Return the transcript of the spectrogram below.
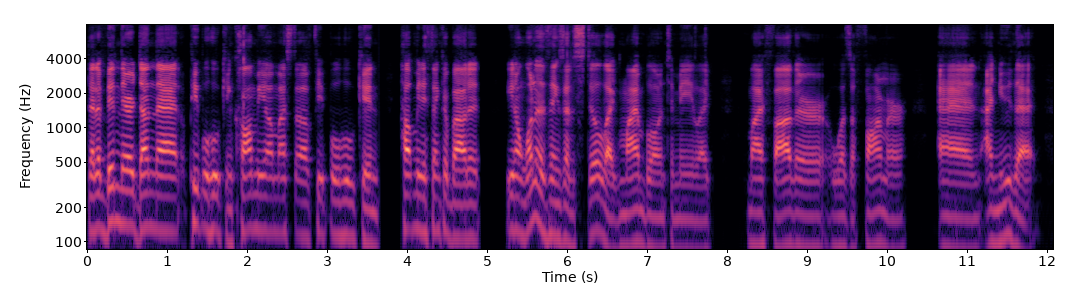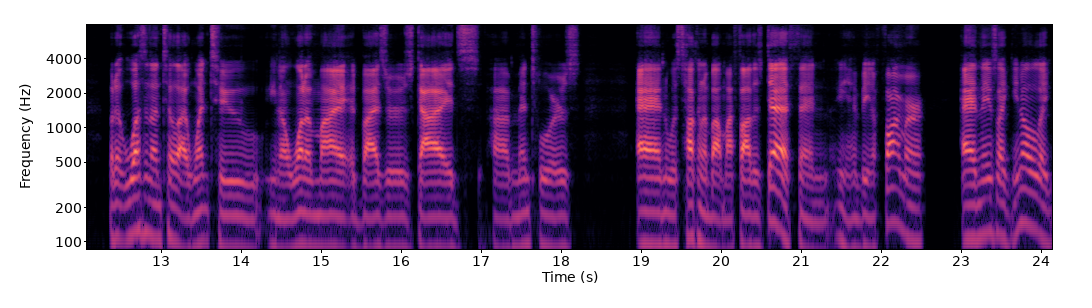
that have been there, done that, people who can call me on my stuff, people who can help me to think about it. You know, one of the things that is still like mind blowing to me, like my father was a farmer and I knew that. But it wasn't until I went to, you know, one of my advisors, guides, uh, mentors, and was talking about my father's death and you know being a farmer. And they was like, you know, like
